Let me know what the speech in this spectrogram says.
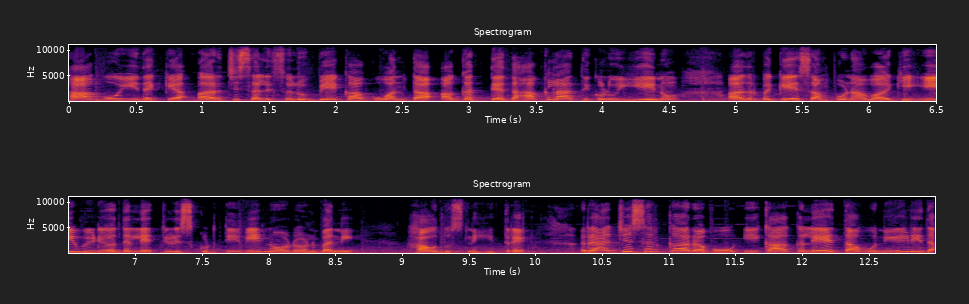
ಹಾಗೂ ಇದಕ್ಕೆ ಅರ್ಜಿ ಸಲ್ಲಿಸಲು ಬೇಕಾಗುವಂಥ ಅಗತ್ಯ ದಾಖಲಾತಿಗಳು ಏನು? ಅದರ ಬಗ್ಗೆ ಸಂಪೂರ್ಣವಾಗಿ ಈ ವಿಡಿಯೋದಲ್ಲೇ ತಿಳಿಸ್ಕೊಡ್ತೀವಿ. ನೋಡೋಣ ಬನ್ನಿ. ಹೌದು ಸ್ನೇಹಿತರೆ, ರಾಜ್ಯ ಸರ್ಕಾರವು ಈಗಾಗಲೇ ತಾವು ನೀಡಿದ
